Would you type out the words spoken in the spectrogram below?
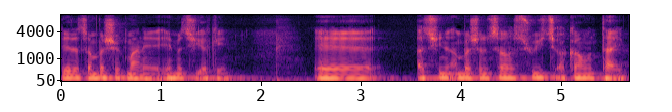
لێرە چەند بەشێکمانەیە ئێمە چی ئەەکەین ئەچینە ئەم بەشە نووسا سویچ ئەکاونت تایپ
